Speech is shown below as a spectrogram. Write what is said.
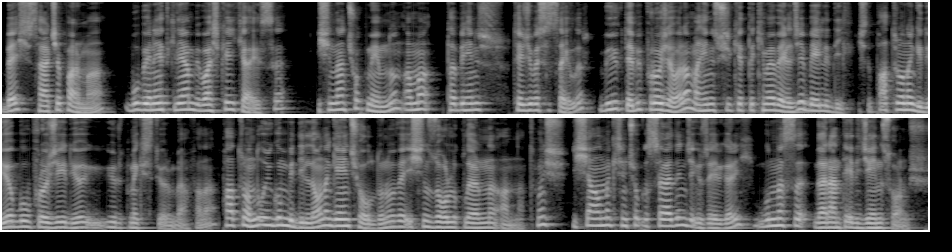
5. Serçe parmağı. Bu beni etkileyen bir başka hikayesi. İşinden çok memnun ama tabii henüz tecrübesiz sayılır. Büyük de bir proje var ama henüz şirkette kime verileceği belli değil. İşte patrona gidiyor bu projeyi diyor yürütmek istiyorum ben falan. Patron da uygun bir dille ona genç olduğunu ve işin zorluklarını anlatmış. İşe almak için çok ısrar edince Üzeyir Garih bunu nasıl garanti edeceğini sormuş.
